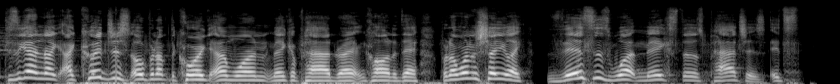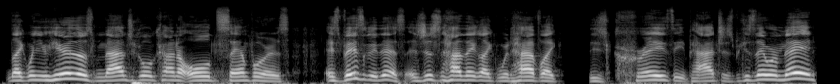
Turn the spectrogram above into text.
Because again, like I could just open up the Korg M1, make a pad, right, and call it a day. But I want to show you like this is what makes those patches. It's like when you hear those magical kind of old samplers, it's basically this. It's just how they like would have like these crazy patches because they were made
